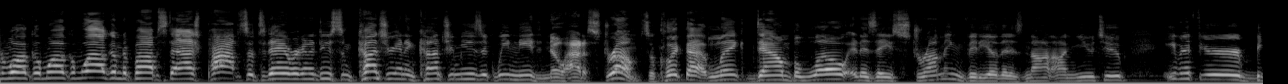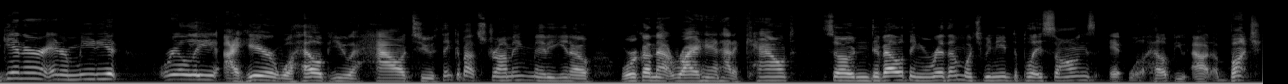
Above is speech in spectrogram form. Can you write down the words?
and welcome, welcome, welcome to PapastachePop. So today we're going to do some country, and in country music, we need to know how to strum. So click that link down below. It is a strumming video that is not on YouTube. Even if you're beginner, intermediate, really, I hear will help you how to think about strumming. Maybe, you know, work on that right hand, how to count. So in developing rhythm, which we need to play songs, it will help you out a bunch.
